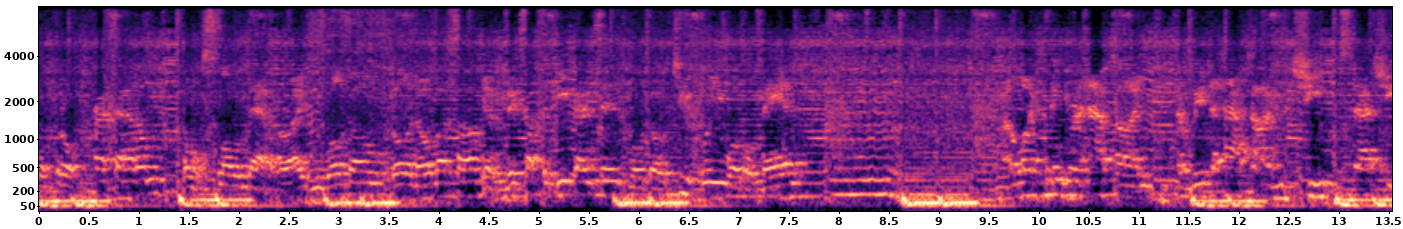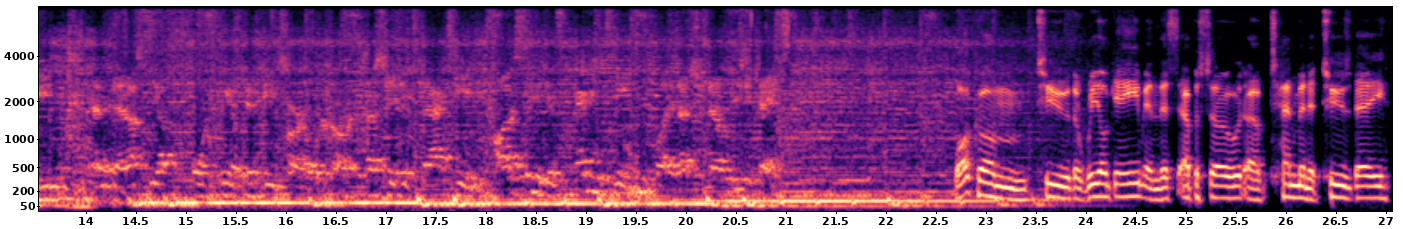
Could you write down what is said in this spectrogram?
We'll throw a press at them, but we'll slow them down, all right? We will go some, and mix up the defenses. We'll in here at halftime and read the halftime sheet, stat sheet, and, and us be up to 14 or 15 turnovers, or especially against that team. Honestly, against any team we play, that should never be the case. Welcome to The Real Game in this episode of 10 Minute Tuesday.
